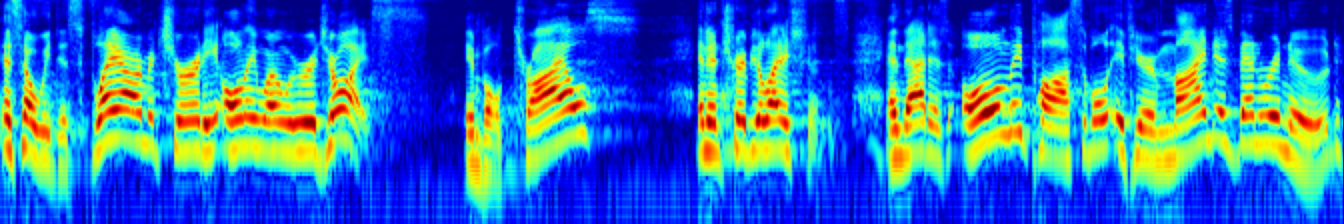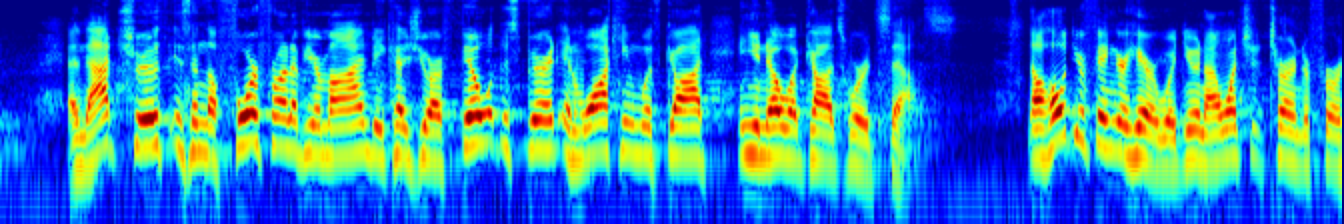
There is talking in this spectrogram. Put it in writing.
And so we display our maturity only when we rejoice in both trials and in tribulations. And that is only possible if your mind has been renewed and that truth is in the forefront of your mind because you are filled with the Spirit and walking with God and you know what God's Word says. Now, hold your finger here, would you? And I want you to turn to 1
